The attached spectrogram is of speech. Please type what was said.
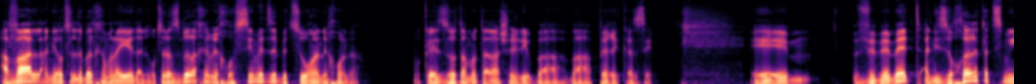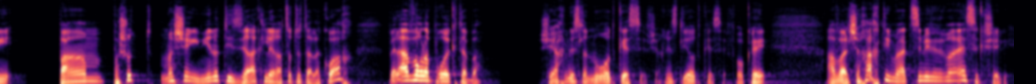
אבל אני רוצה לדבר איתכם על הידע, אני רוצה להסביר לכם איך עושים את זה בצורה נכונה. אוקיי? זאת המטרה שלי בפרק הזה. אמ, ובאמת, אני זוכר את עצמי פעם, פשוט מה שעניין אותי זה רק לרצות את הלקוח ולעבור לפרויקט הבא. שיכניס לנו עוד כסף, שיכניס לי עוד כסף, אוקיי? אבל שכחתי מעצמי ומהעסק שלי.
